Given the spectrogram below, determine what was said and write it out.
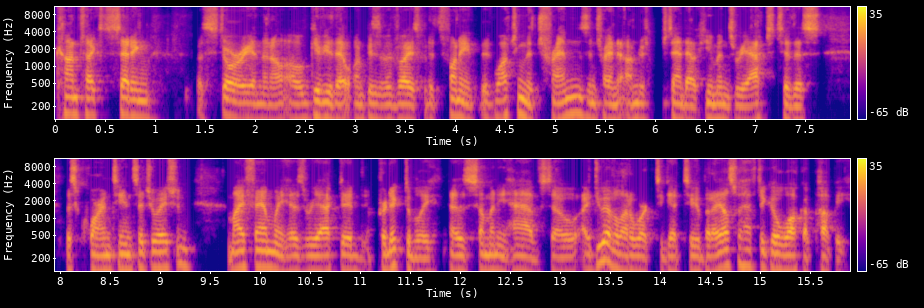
context setting a story and then I'll, I'll, give you that one piece of advice but it's funny watching the trends and trying to understand how humans react to this this quarantine situation my family has reacted predictably as so many have so i do have a lot of work to get to but i also have to go walk a puppy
